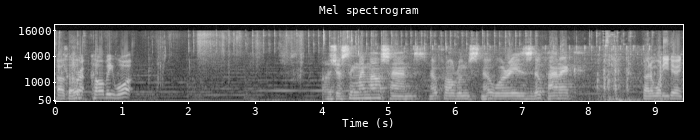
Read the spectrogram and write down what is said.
Oh Go. crap, Corby! What? I was adjusting my mouse hand. No problems, no worries, no panic. Madam, what are you doing?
